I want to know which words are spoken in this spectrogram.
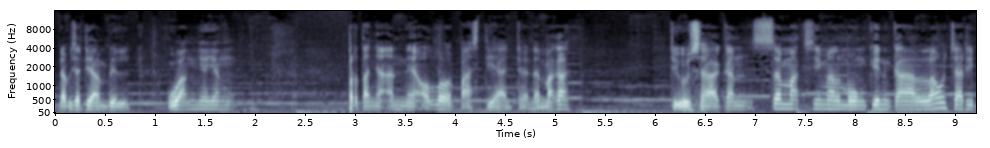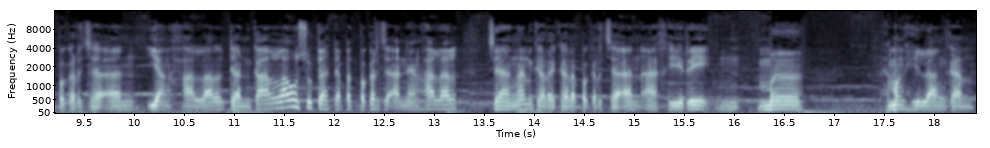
Tidak bisa diambil. Uangnya yang pertanyaannya Allah pasti ada. Dan maka diusahakan semaksimal mungkin kalau cari pekerjaan yang halal dan kalau sudah dapat pekerjaan yang halal jangan gara-gara pekerjaan akhiri me, menghilangkan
